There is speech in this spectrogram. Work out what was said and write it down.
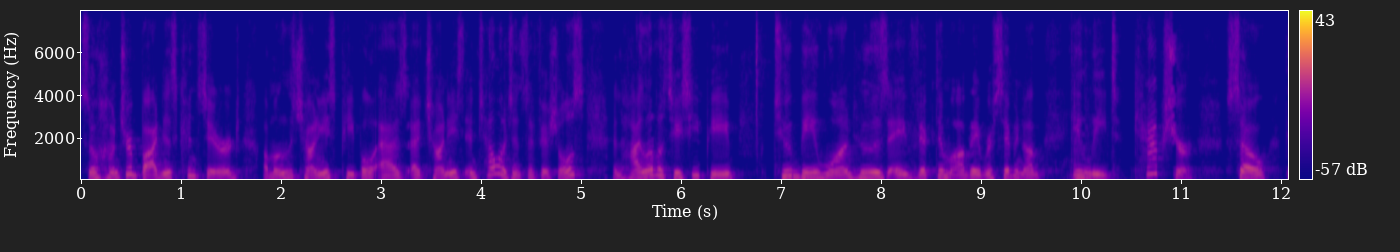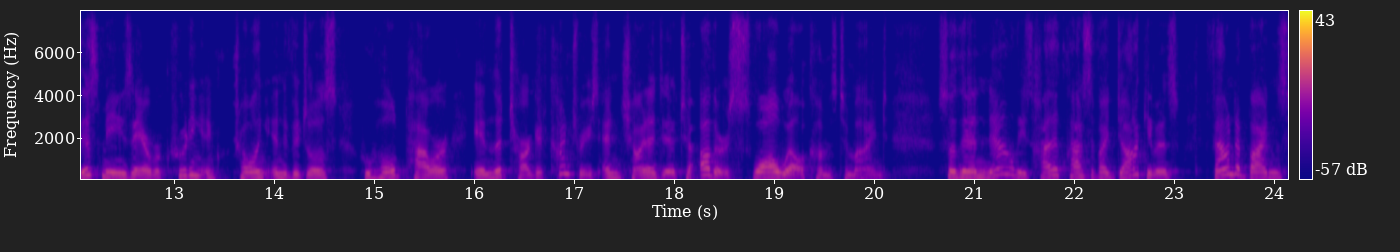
So Hunter Biden is considered among the Chinese people as a Chinese intelligence officials and high-level CCP to be one who is a victim of, a recipient of elite capture. So this means they are recruiting and controlling individuals who hold power in the target countries, and China did to others. Swalwell comes to mind. So then now these highly classified documents found at Biden's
